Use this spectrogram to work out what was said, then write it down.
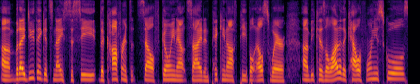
Um, but I do think it's nice to see the conference itself going outside and picking off people elsewhere uh, because a lot of the California schools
